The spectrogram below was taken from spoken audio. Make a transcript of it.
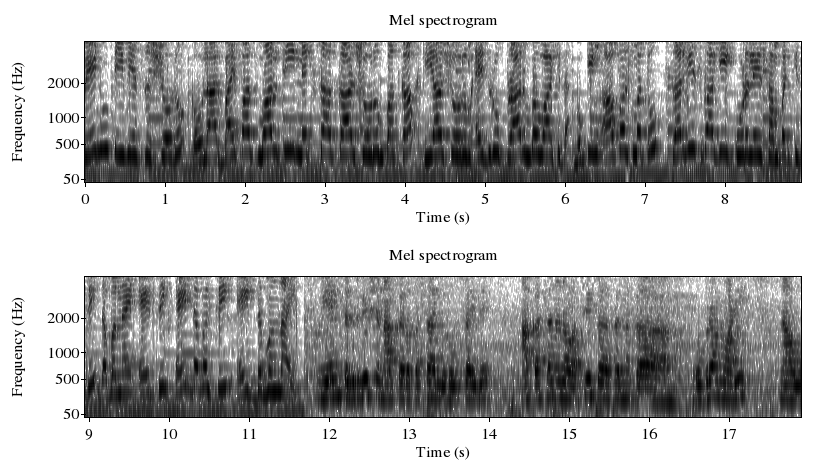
Venu TVS showroom, Kaular bypass Maruti, Nexa car showroom ಪಕ್ಕ ಕಿಯಾ ಶೋರೂಮ್ ಎದುರು ಪ್ರಾರಂಭವಾಗಿದೆ. ಬುಕಿಂಗ್ ಆಫರ್ಸ್ ಮತ್ತು ಸರ್ವಿಸ್ಗಾಗಿ ಕೂಡಲೇ ಸಂಪರ್ಕಿಸಿ double nine eight six eight double three eight double nine. ಏನ್ ಸೆಗ್ರಿಗೇಷನ್ ಆಗ್ತಾ ಕಸ ಅಲ್ಲಿ ಹೋಗ್ತಾ ಇದೆ. ಆ ಕಸನ ನಾವು ಹಸಿ ಕಸನ ಗೊಬ್ಬರ ಮಾಡಿ ನಾವು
